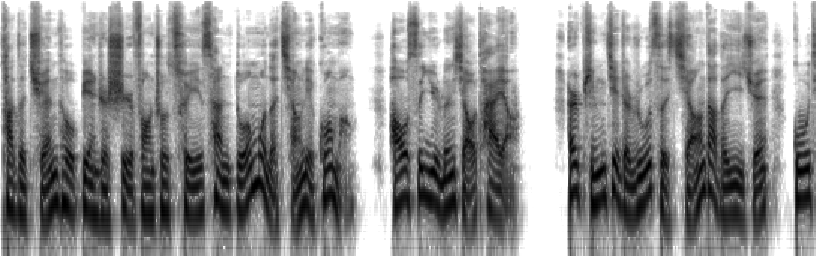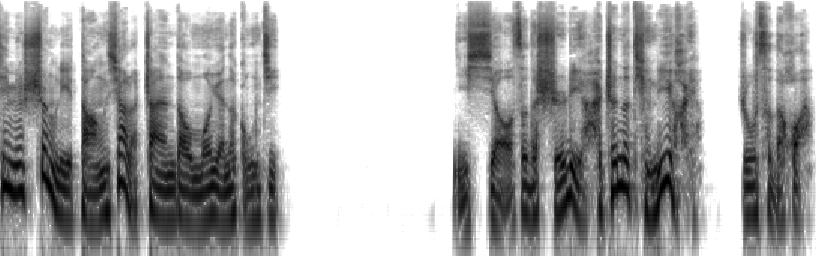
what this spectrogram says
他的拳头便是释放出璀璨夺目的强烈光芒，好似一轮小太阳。而凭借着如此强大的一拳，古天明胜利挡下了战斗魔猿的攻击。你小子的实力还真的挺厉害呀！如此的话，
